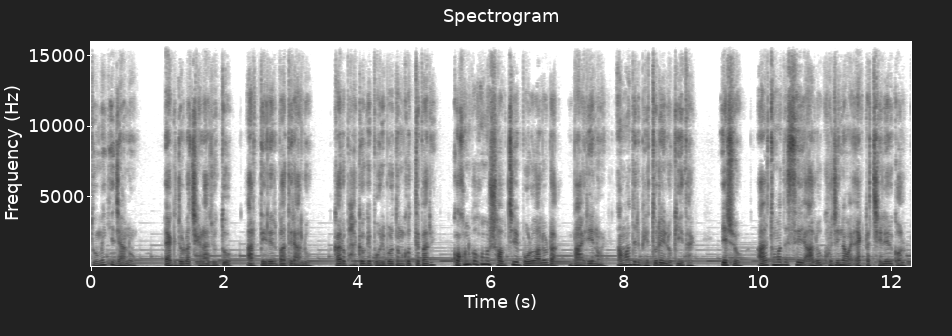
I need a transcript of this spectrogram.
তুমি কি জানো, একজোড়া ছেঁড়া জুতো আর তেলের বাতির আলো কারও ভাগ্যকে পরিবর্তন করতে পারে? কখনো কখনো সবচেয়ে বড় আলোটা বাইরে নয়, আমাদের ভেতরে লুকিয়ে থাকে। এসো, আজ তোমাদের সেই আলো খুঁজে নেওয়া একটা ছেলের গল্প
